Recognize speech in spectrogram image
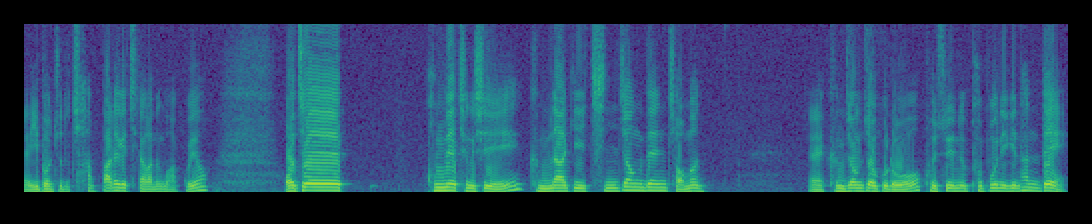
예, 이번 주도 참 빠르게 지나가는 것 같고요. 어제 국내 증시 급락이 진정된 점은 예, 긍정적으로 볼 수 있는 부분이긴 한데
